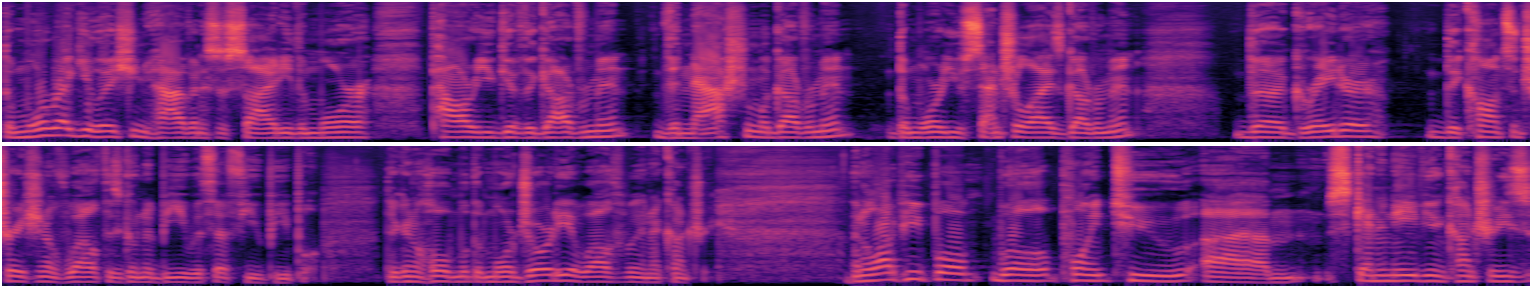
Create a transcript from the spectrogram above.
The more regulation you have in a society, the more power you give the government, the national government, the more you centralize government, the greater the concentration of wealth is going to be with a few people. They're going to hold the majority of wealth within a country. And a lot of people will point to um, Scandinavian countries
